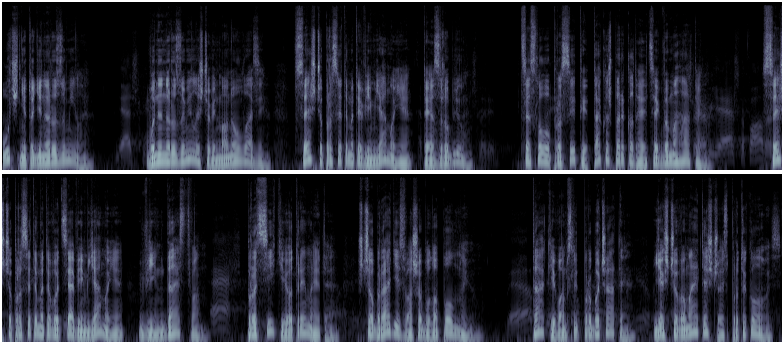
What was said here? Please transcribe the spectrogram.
учні тоді не розуміли. Вони не розуміли, що він мав на увазі. Все, що проситимете в ім'я моє, те зроблю. Це слово просити також перекладається як вимагати. Все, що проситимете в Отця в ім'я моє, Він дасть вам. Просіть і отримаєте, щоб радість ваша була повною. Так і вам слід пробачати, якщо ви маєте щось проти когось.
